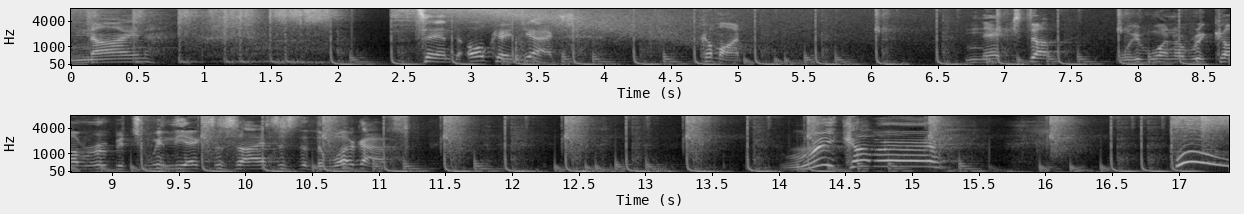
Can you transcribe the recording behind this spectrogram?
nine, ten. Okay, jacks. Come on. Next up, we want to recover between the exercises and the workouts. Recover. Woo.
